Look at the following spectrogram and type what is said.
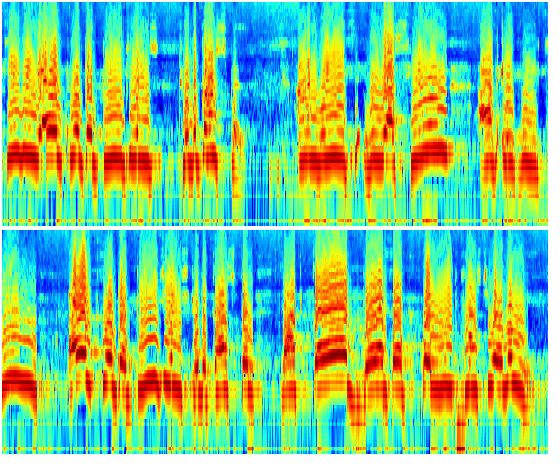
giving outward obedience to the gospel. And we, we assume that if we give outward obedience to the gospel, that God therefore will not cast you away.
